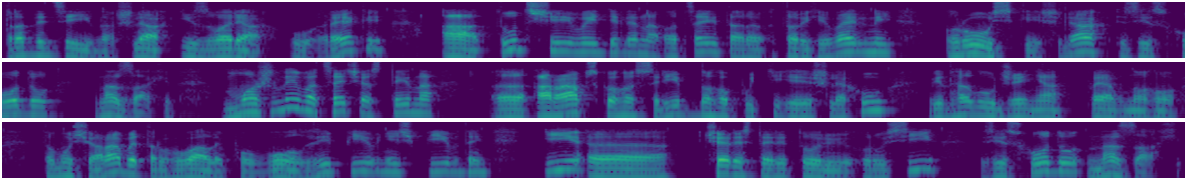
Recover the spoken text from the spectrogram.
традиційно шлях із варяг у греки, а тут ще й виділено оцей торгівельний руський шлях зі сходу на захід. Можливо, це частина е, арабського срібного путі, е, шляху відгалудження певного, тому що араби торгували по Волзі, північ, південь, і е, через територію Русі зі сходу на захід.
